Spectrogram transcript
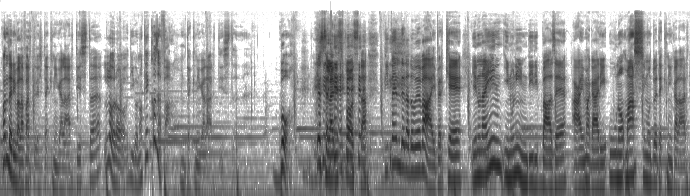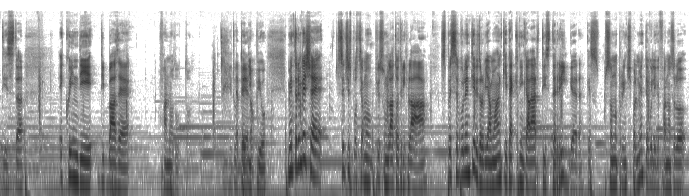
Quando arriva la parte del technical artist, loro dicono che cosa fa un technical artist? Boh, questa è la risposta. Dipende da dove vai, perché in, in, in un indie di base hai magari uno, massimo due technical artist. E quindi di base fanno tutto. di tutto e di più. Mentre invece, se ci spostiamo più su un lato AAA, spesso e volentieri troviamo anche i technical artist rigger, che sono principalmente quelli che fanno solo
